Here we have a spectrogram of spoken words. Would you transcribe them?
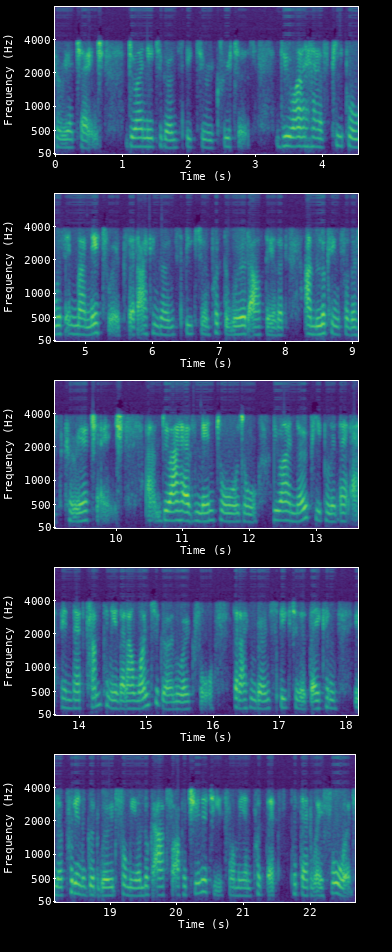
career change? Do I need to go and speak to recruiters? Do I have people within my network that I can go and speak to and put the word out there that I'm looking for this career change? Um, do I have mentors or do I know people in that in that company that I want to go and work for that I can go and speak to that they can you know put in a good word for me or look out for opportunities for me and put that put that way forward.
